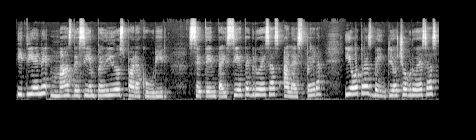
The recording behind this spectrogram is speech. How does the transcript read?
y tiene más de 100 pedidos para cubrir, 77 gruesas a la espera y otras 28 gruesas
